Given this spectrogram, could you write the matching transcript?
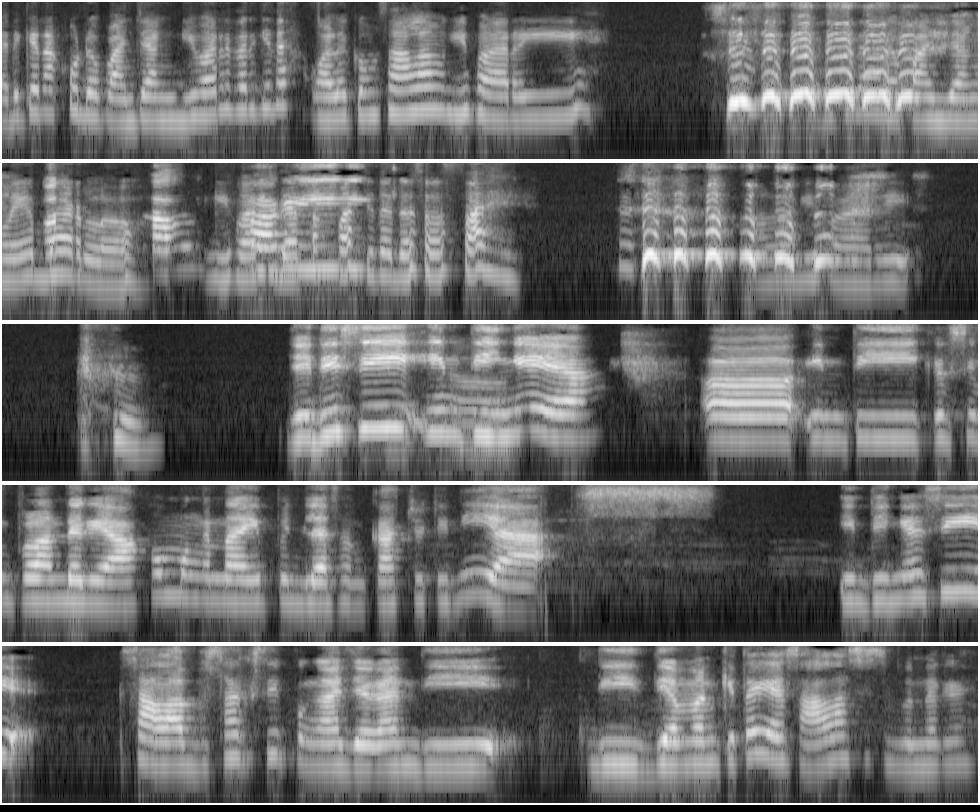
Tadi kan aku udah panjang. Givari tadi kita? Waalaikumsalam Givari kita udah panjang lebar loh. Givari datang pas kita udah selesai Halo Givari jadi sih gitu. intinya ya uh, inti kesimpulan dari aku mengenai penjelasan kacut ini ya intinya sih salah besar sih pengajaran di di zaman kita ya salah sih sebenarnya.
